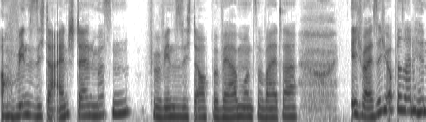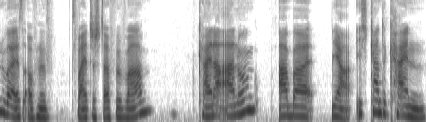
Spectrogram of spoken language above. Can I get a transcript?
auf wen sie sich da einstellen müssen, für wen sie sich da auch bewerben und so weiter. Ich weiß nicht, ob das ein Hinweis auf eine zweite Staffel war. Keine Ahnung. Aber ja, ich kannte keinen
